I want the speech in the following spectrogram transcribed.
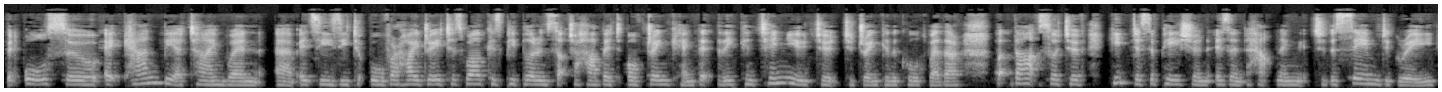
but also it can be a time when um, it's easy to overhydrate as well because people are in such a habit of drinking that they continue to, to drink in the cold weather. But that sort of heat dissipation isn't happening to the same degree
